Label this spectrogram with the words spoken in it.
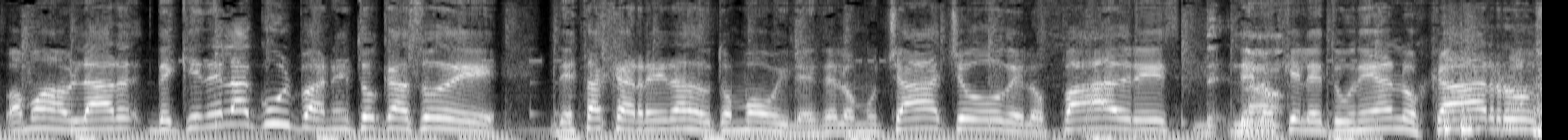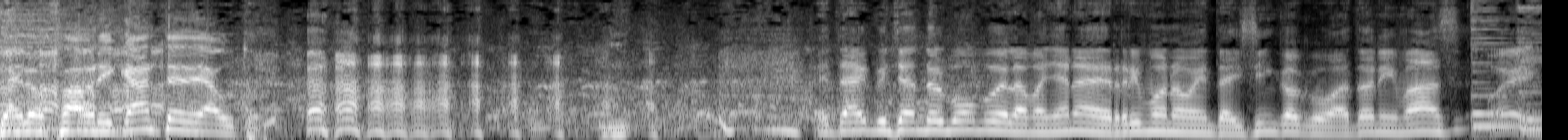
vamos a hablar de quién es la culpa en estos casos de, de estas carreras de automóviles, de los muchachos, de los padres, de, De- no. los que le tunean los carros. De los fabricantes de autos. Estás escuchando el bombo de la mañana de Ritmo 95, Cubatón y más. Oye,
